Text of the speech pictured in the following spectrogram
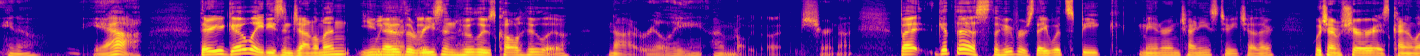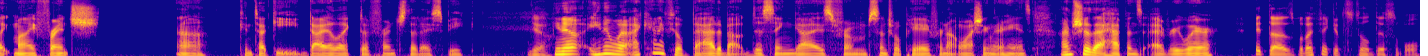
you know, yeah. There you go, ladies and gentlemen. You We know the it. reason Hulu's called Hulu. Not really. I'm Probably not. sure not. But get this: the Hoovers they would speak Mandarin Chinese to each other, which I'm sure is kind of like my French, uh, Kentucky dialect of French that I speak. Yeah. You know, you know what? I kind of feel bad about dissing guys from Central PA for not washing their hands. I'm sure that happens everywhere. It does, but I think it's still dissable.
